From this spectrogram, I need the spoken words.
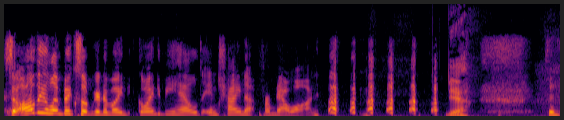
so all the Olympics are going to be, going to be held in China from now on. yeah. Just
